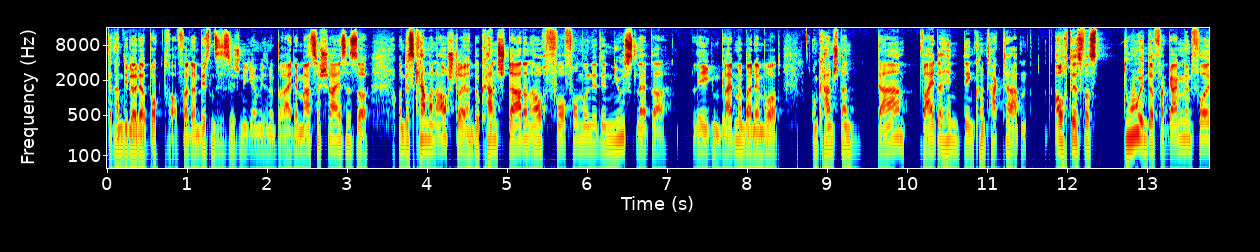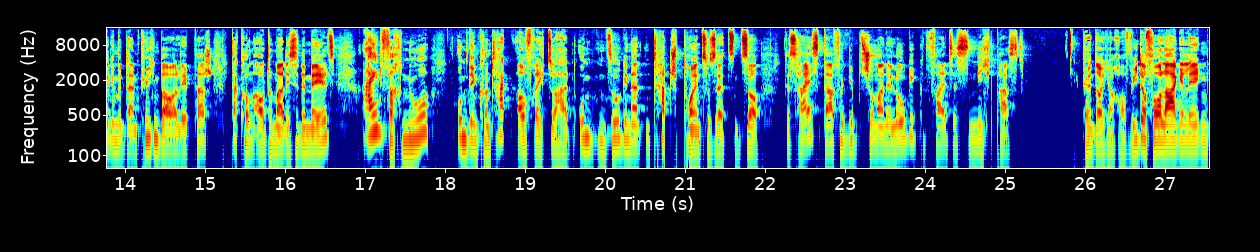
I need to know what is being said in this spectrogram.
dann haben die Leute ja Bock drauf, weil dann wissen sie, es ist nicht irgendwie so eine breite Masse Scheiße. So. Und das kann man auch steuern. Du kannst da dann auch vorformulierte Newsletter legen, bleiben wir bei dem Wort, und kannst dann da weiterhin den Kontakt haben. Auch das, was du in der vergangenen Folge mit deinem Küchenbau erlebt hast, da kommen automatisierte Mails, einfach nur, um den Kontakt aufrechtzuerhalten, um einen sogenannten Touchpoint zu setzen. So, das heißt, dafür gibt es schon mal eine Logik, falls es nicht passt. Könnt ihr euch auch auf Wiedervorlage legen,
